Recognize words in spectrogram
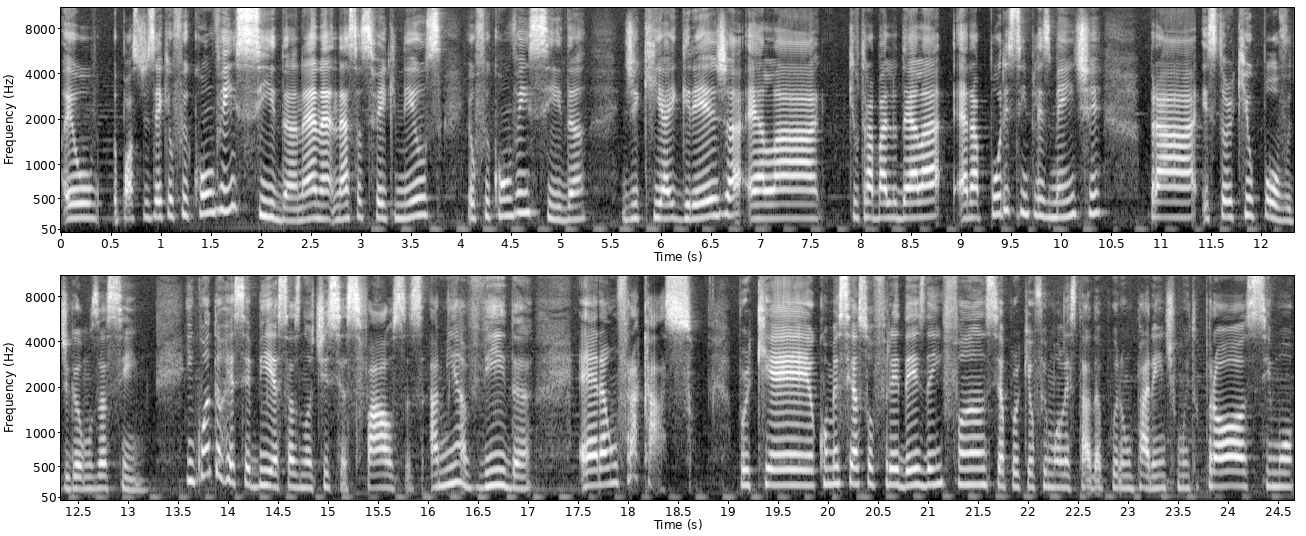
Eu, eu posso dizer que eu fui convencida, né? Nessas fake news, eu fui convencida de que a igreja, ela, que o trabalho dela era pura e simplesmente para extorquir o povo, digamos assim. Enquanto eu recebia essas notícias falsas, a minha vida era um fracasso. Porque eu comecei a sofrer desde a infância, porque eu fui molestada por um parente muito próximo.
